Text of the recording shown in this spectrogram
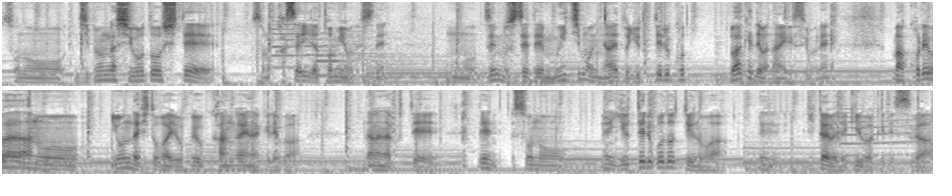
その自分が仕事をしてその稼いだ富をですねもう全部捨てて無一文になれと言ってるわけではないですよね。まあこれはあの読んだ人がよくよく考えなければならなくてでその、ね、言ってることっていうのは、ね、理解はできるわけですが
